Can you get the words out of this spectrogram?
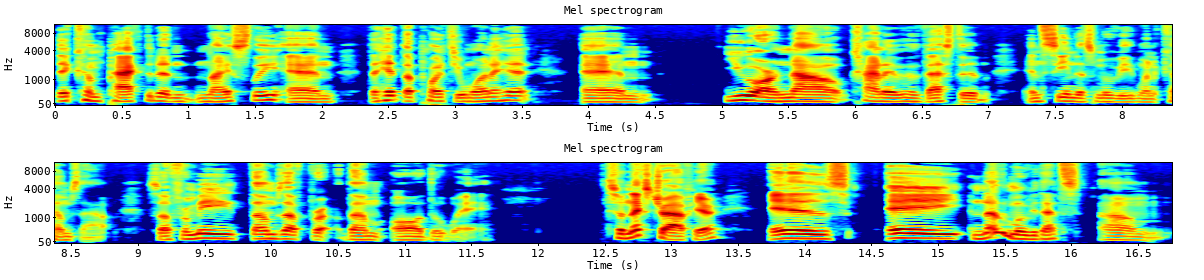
they compacted it nicely and they hit the points you want to hit. And you are now kind of invested in seeing this movie when it comes out. So for me, thumbs up for them all the way. So next draft here is a another movie that's um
